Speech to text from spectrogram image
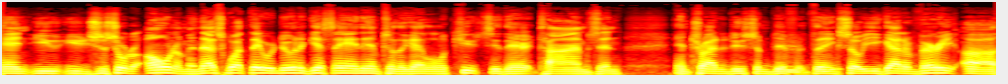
and you, you just sort of own them. And that's what they were doing against A and M. Till they got a little cutesy there at times, and and try to do some different things. So you got a very uh,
